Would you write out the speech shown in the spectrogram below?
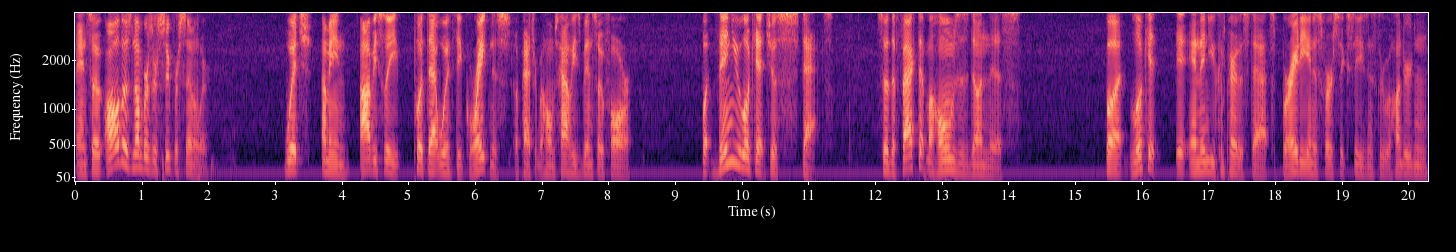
And so all those numbers are super similar, which, I mean, obviously put that with the greatness of Patrick Mahomes, how he's been so far. But then you look at just stats. So the fact that Mahomes has done this, but look at it, and then you compare the stats. Brady in his first six seasons threw 100 and,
